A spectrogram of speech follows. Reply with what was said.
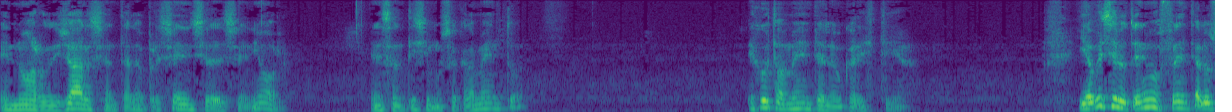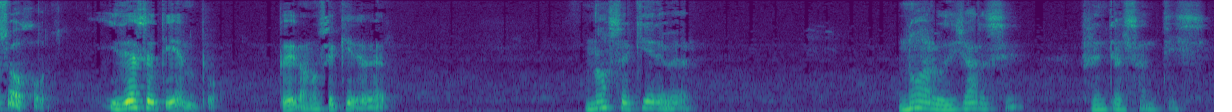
en no arrodillarse ante la presencia del Señor en el Santísimo Sacramento, es justamente en la Eucaristía. Y a veces lo tenemos frente a los ojos y de hace tiempo, pero no se quiere ver. No se quiere ver. No arrodillarse frente al Santísimo.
